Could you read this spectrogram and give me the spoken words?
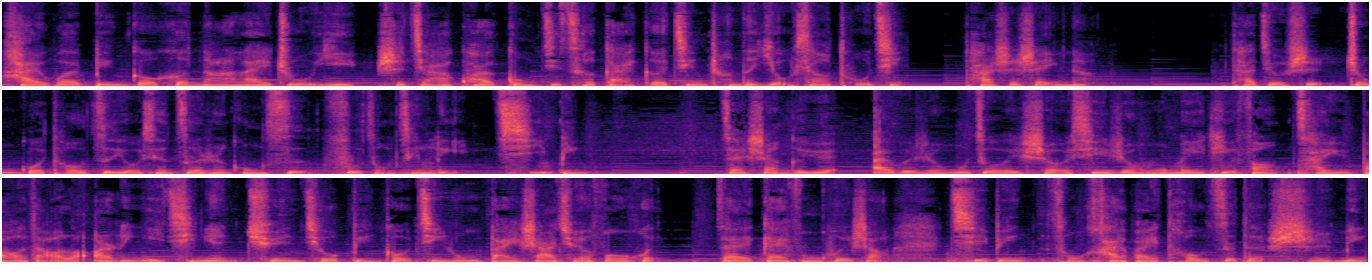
海外并购和拿来主义是加快供给侧改革进程的有效途径。”他是谁呢？他就是中国投资有限责任公司副总经理齐斌。在上个月，艾维人物作为首席人物媒体方参与报道了2017年全球并购金融白沙泉峰会。在该峰会上，骑兵从海外投资的使命，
